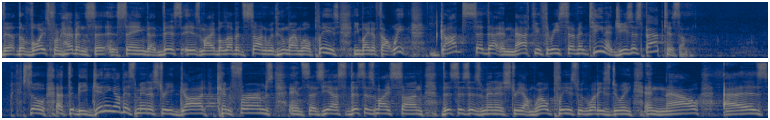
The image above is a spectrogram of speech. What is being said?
the, the voice from heaven sa- saying that this is my beloved son with whom I'm well pleased you might have thought wait God said that in Matthew 3:17 at Jesus baptism so at the beginning of his ministry, God confirms and says, Yes, this is my son. This is his ministry. I'm well pleased with what he's doing. And now, as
